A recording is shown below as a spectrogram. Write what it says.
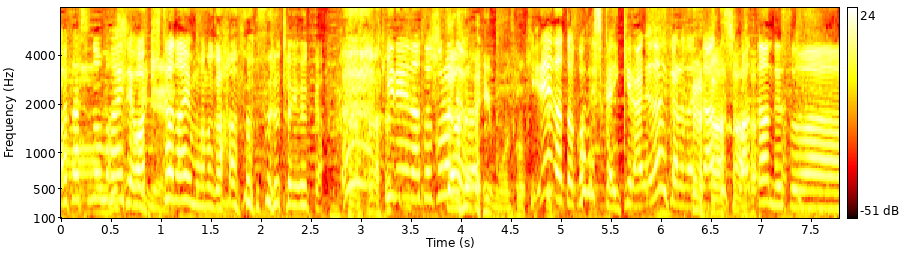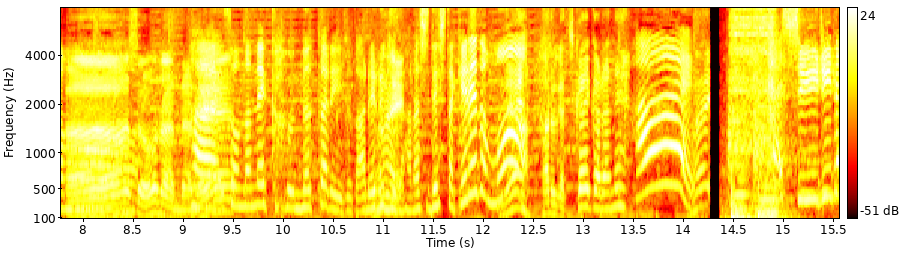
私の前では汚いものが反応するというか 綺麗なところでは汚いもの。綺麗なところでしか生きられない体になってしまったんですわああそうなんだね、はいそんなね花粉だったりちょっとアレルギーの話でしたけれども、ね春が近いからね。走り出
